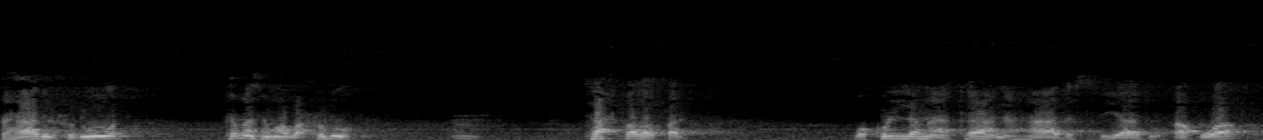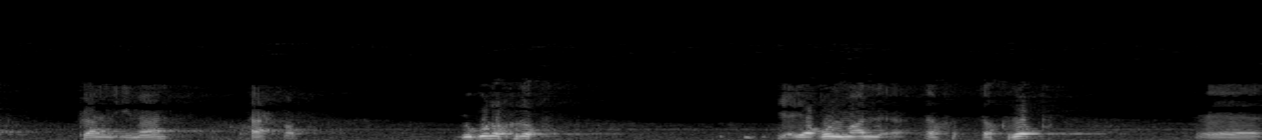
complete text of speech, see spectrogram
فهذه الحدود كما سمى الله حدود. تحفظ القلب. وكلما كان هذا السياج أقوى كان الإيمان أحفظ. يقول اخرق. يقول المؤلف اخرق. آه،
